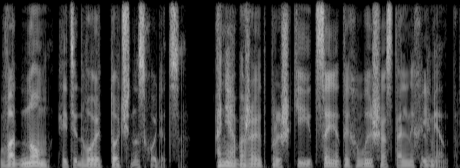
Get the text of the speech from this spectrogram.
в одном эти двое точно сходятся. Они обожают прыжки и ценят их выше остальных элементов.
